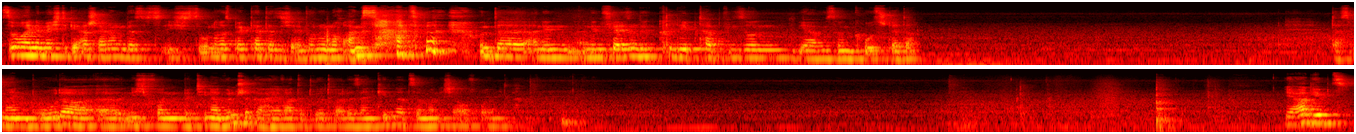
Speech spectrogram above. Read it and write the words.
so eine mächtige Erscheinung, dass ich so einen Respekt hatte, dass ich einfach nur noch Angst hatte und da an den, an den Felsen geklebt habe wie so ein, ja, wie so ein Großstädter. Dass mein Bruder äh, nicht von Bettina Wünsche geheiratet wird, weil er sein Kinderzimmer nicht aufräumt. Ja, gibt's.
